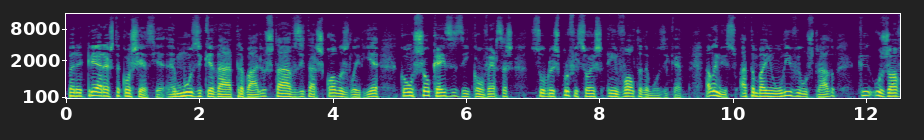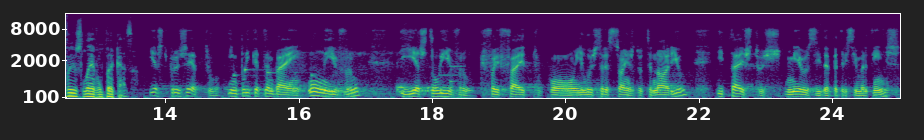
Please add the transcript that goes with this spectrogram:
Para criar esta consciência, a Música dá Trabalho está a visitar escolas de leiria com showcases e conversas sobre as profissões em volta da música. Além disso, há também um livro ilustrado que os jovens levam para casa. Este projeto implica também um livro e este livro, que foi feito com ilustrações do Tenório e textos meus e da Patrícia Martins,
